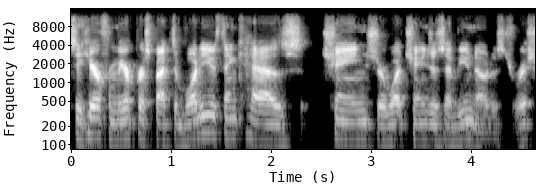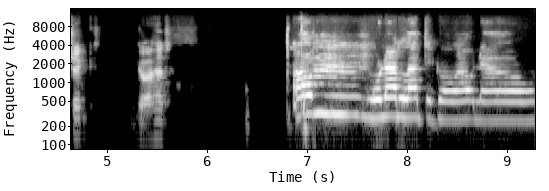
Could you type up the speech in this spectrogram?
to hear from your perspective. What do you think has changed, or what changes have you noticed? Rishik, go ahead. Um, we're not allowed to go out now.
